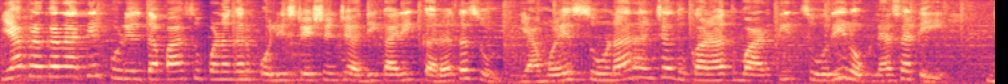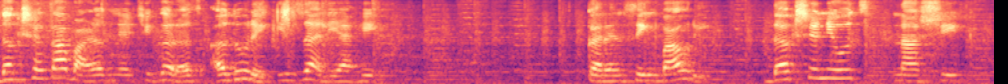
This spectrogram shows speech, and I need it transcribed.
या प्रकरणातील पुढील तपास उपनगर पोलीस स्टेशनचे अधिकारी करत असून यामुळे सोनारांच्या दुकानात वाढती चोरी रोखण्यासाठी दक्षता बाळगण्याची गरज अधोरेखित झाली आहे. करण सिंग बावरी दक्ष न्यूज नाशिक.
